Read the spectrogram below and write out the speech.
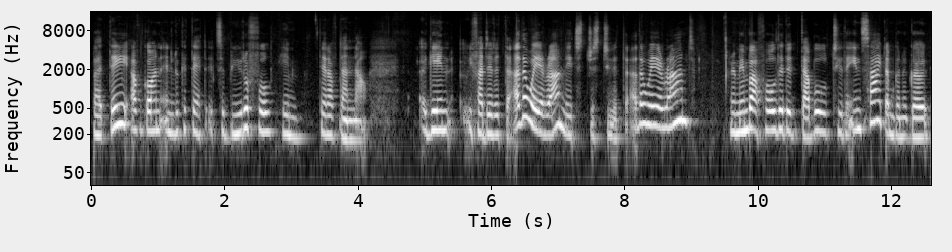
But there I've gone and look at that. It's a beautiful hem that I've done now again, if I did it the other way around, let's just do it the other way around. Remember, I folded it double to the inside. I'm going to go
